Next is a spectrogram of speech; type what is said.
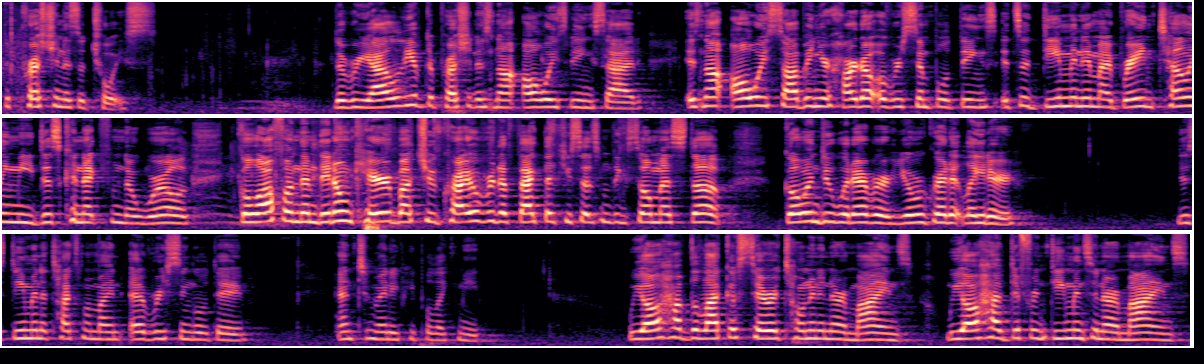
depression is a choice. The reality of depression is not always being sad. It's not always sobbing your heart out over simple things. It's a demon in my brain telling me disconnect from the world. Go off on them. They don't care about you. Cry over the fact that you said something so messed up. Go and do whatever. You'll regret it later. This demon attacks my mind every single day, and to many people like me. We all have the lack of serotonin in our minds. We all have different demons in our minds.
